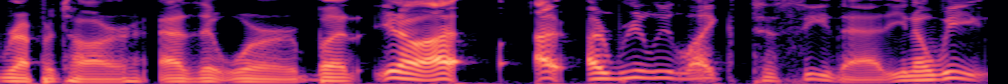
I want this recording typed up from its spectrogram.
repertoire, as it were. But you know, I, I I really like to see that. You know, we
